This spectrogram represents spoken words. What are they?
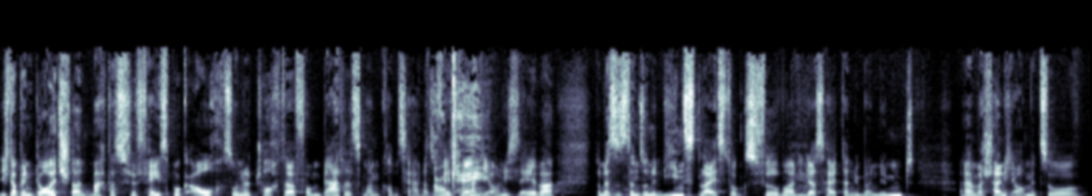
Ich glaube, in Deutschland macht das für Facebook auch so eine Tochter vom Bertelsmann-Konzern. Also Facebook Okay. hat die auch nicht selber, sondern das ist dann so eine Dienstleistungsfirma, Mhm. die das halt dann übernimmt. Äh, wahrscheinlich auch mit so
